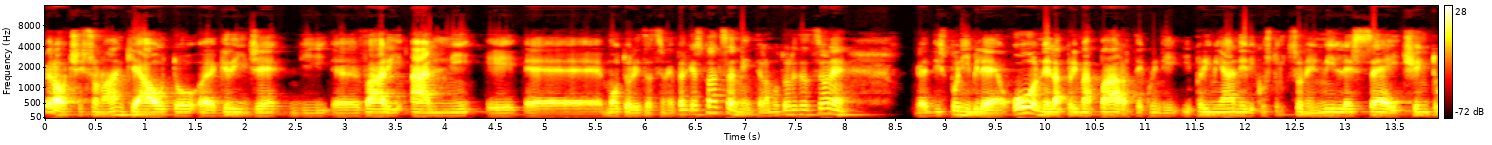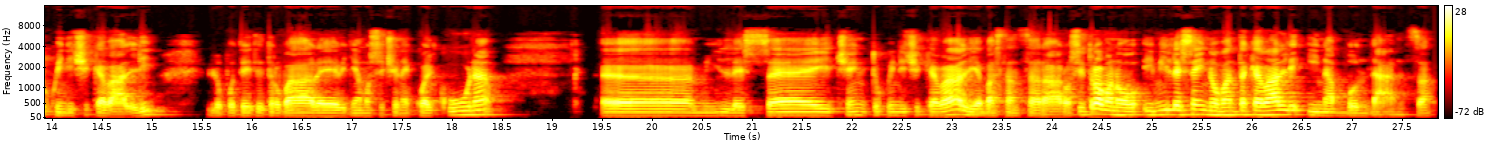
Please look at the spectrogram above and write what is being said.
però ci sono anche auto eh, grigie di eh, vari anni e eh, motorizzazione, perché sostanzialmente la motorizzazione è disponibile o nella prima parte, quindi i primi anni di costruzione, il 1615 cavalli, lo potete trovare, vediamo se ce n'è qualcuna, eh, 1615 cavalli è abbastanza raro, si trovano i 1690 cavalli in abbondanza,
